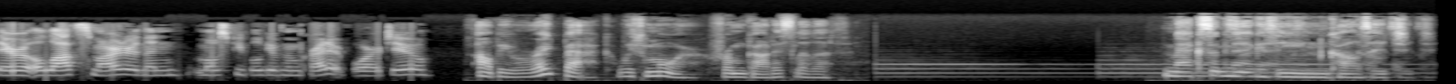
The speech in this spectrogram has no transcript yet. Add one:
they're a lot smarter than most people give them credit for, too. I'll be right back with more from Goddess Lilith. Maxim Magazine calls it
